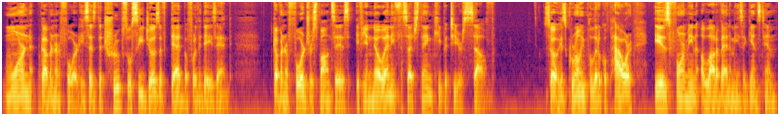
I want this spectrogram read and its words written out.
warn Governor Ford. He says the troops will see Joseph dead before the day's end. Governor Ford's response is if you know any such thing, keep it to yourself. So his growing political power is forming a lot of enemies against him.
